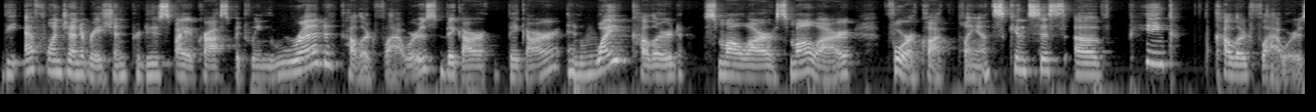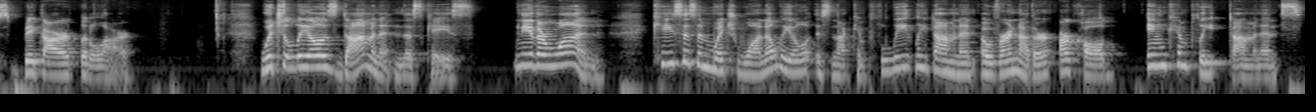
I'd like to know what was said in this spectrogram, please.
the F1 generation produced by a cross between red colored flowers, big R, big R, and white colored, small r, small r, four o'clock plants consists of pink colored flowers, big R, little r. Which allele is dominant in this case? Neither one. Cases in which one allele is not completely dominant over another are called incomplete dominance.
